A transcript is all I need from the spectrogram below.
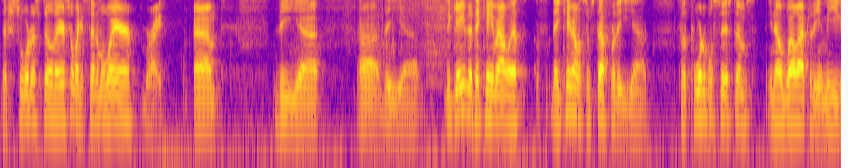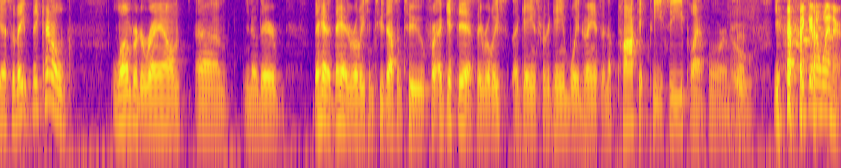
they're sort of still there. Sort of like a CinemaWare. Right. Um, the uh, uh, the uh, the game that they came out with, they came out with some stuff for the uh, for the portable systems. You know, well after the Amiga, so they they kind of lumbered around. Um, you know, they're they had they had a release in 2002 for uh, get this they released uh, games for the Game Boy Advance and the Pocket PC platform. So, yeah, Picking a winner.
